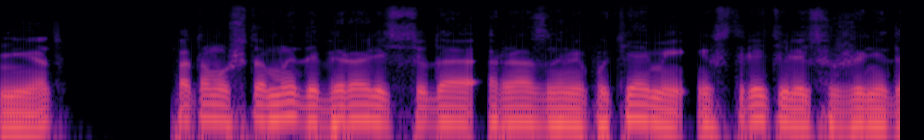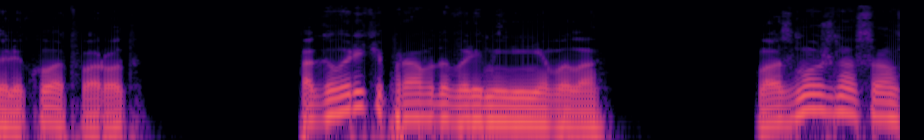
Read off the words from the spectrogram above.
Нет, потому что мы добирались сюда разными путями и встретились уже недалеко от ворот. Поговорить и правда времени не было. «Возможно, Сан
